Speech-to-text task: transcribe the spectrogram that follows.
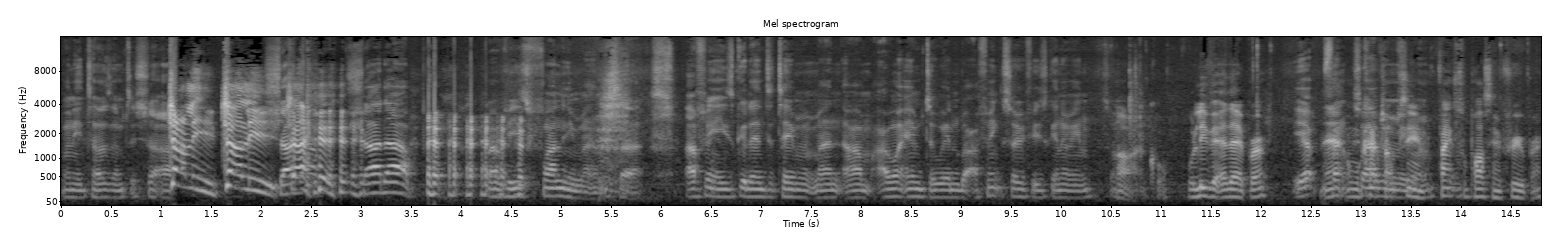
When he tells them to shut up. Jolly, Jolly, Shut Jolly. up! Shut up! Bruv, he's funny, man. So I think he's good entertainment, man. Um, I want him to win, but I think Sophie's gonna win. So. Alright, cool. We'll leave it at there, bro. Yep. Yeah, and we'll catch up me, soon. Thanks for passing through, bro.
